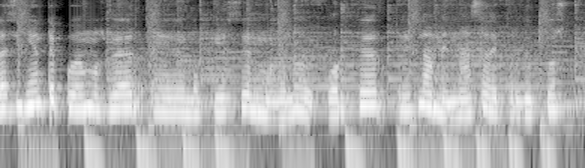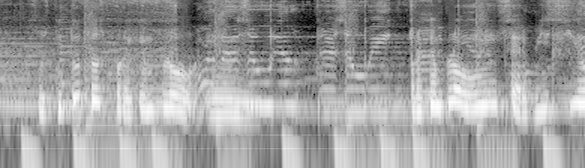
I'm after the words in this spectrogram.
La siguiente podemos ver eh, lo que es el modelo de Porter, es la amenaza de productos sustitutos, por ejemplo, por ejemplo un servicio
